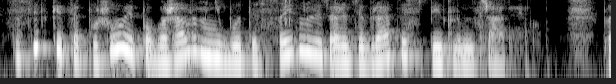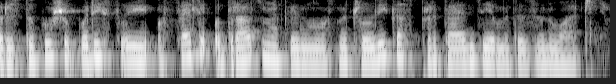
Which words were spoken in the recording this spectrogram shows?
Сусідки це почули і побажали мені бути сильною та розібратись з підлим зрадником. Переступивши поріг своєї оселі, одразу накинулась на чоловіка з претензіями та звинуваченням.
